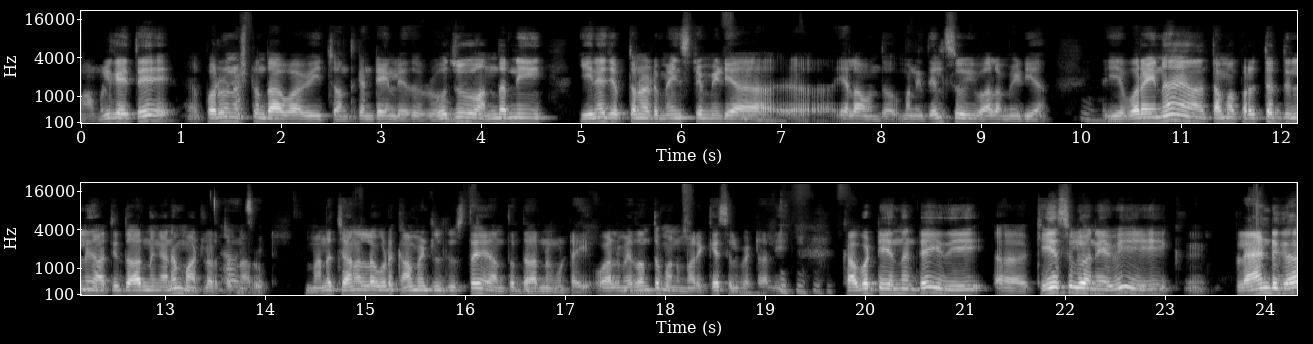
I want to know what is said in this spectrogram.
మామూలుగా అయితే పరువు నష్టం దావా వేయచ్చు అంతకంటే ఏం లేదు. రోజు అందరినీ ఈయనే చెప్తున్నాడు మెయిన్ స్ట్రీమ్ మీడియా ఎలా ఉందో. మనకు తెలుసు ఇవాళ మీడియా. ఎవరైనా తమ ప్రత్యర్థుల్ని అతి దారుణంగానే మాట్లాడుతున్నారు. మన ఛానల్లో కూడా కామెంట్లు చూస్తే అంత దారుణంగా ఉంటాయి. వాళ్ళ మీద అంతా మనం మరి కేసులు పెట్టాలి. కాబట్టి ఏంటంటే ఇది కేసులు అనేవి ప్లాన్డ్గా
